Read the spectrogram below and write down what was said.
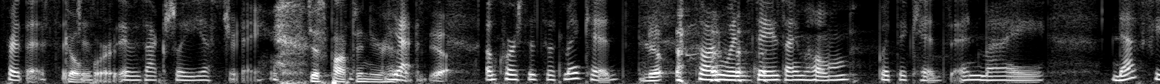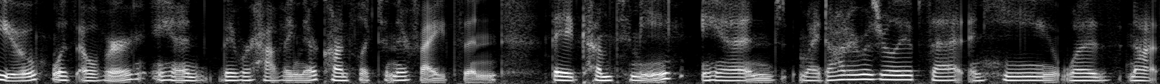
for this. Go it just for it. it was actually yesterday. Just popped into your head. yes. Yeah. Of course it's with my kids. Yep. so on Wednesdays I'm home with the kids and my nephew was over and they were having their conflict and their fights and they had come to me and my daughter was really upset and he was not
